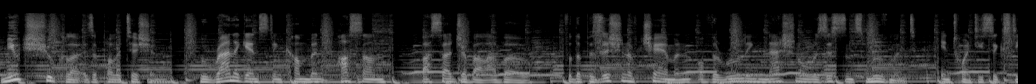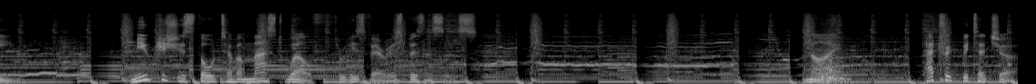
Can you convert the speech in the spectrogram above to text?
Mukesh Shukla is a politician who ran against incumbent Hassan Basajjabalaba for the position of chairman of the ruling National Resistance Movement in 2016. Mukesh is thought to have amassed wealth through his various businesses. 9. Patrick Bitature,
